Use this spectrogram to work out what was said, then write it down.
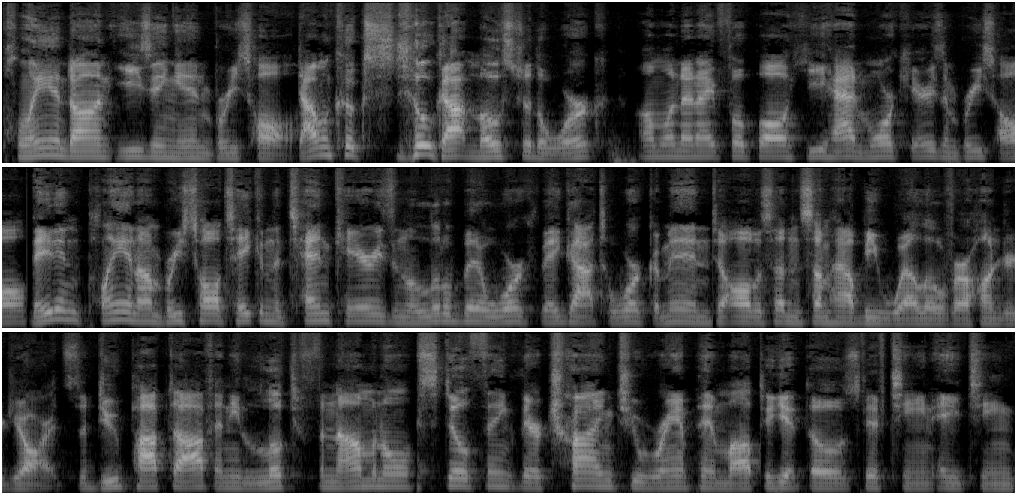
planned on easing in Breece Hall. Dalvin Cook still got most of the work on Monday Night Football. He had more carries than Breece Hall. They didn't plan on Breece Hall taking the 10 carries and the little bit of work they got to work him in to all of a sudden somehow be well over 100 yards. The dude popped off and he looked phenomenal. I still think they're trying to ramp him up to get those 15, 18,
